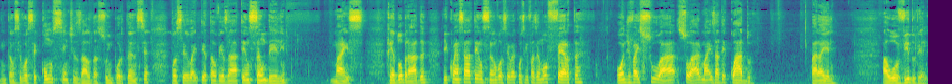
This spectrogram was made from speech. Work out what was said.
Então, se você conscientizá-lo da sua importância, você vai ter talvez a atenção dele mais redobrada e com essa atenção você vai conseguir fazer uma oferta onde vai soar, soar mais adequado para ele ao ouvido dele.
